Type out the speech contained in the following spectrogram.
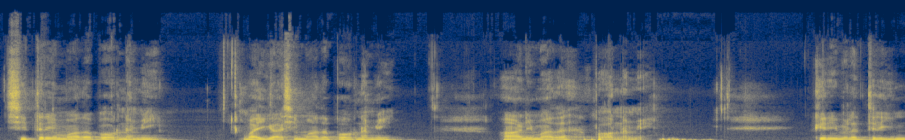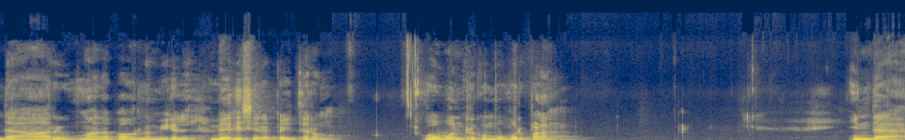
சித்திரை மாத பௌர்ணமி வைகாசி மாத பௌர்ணமி ஆனி மாத பௌர்ணமி. கிரிவலத்தில் இந்த ஆறு மாத பௌர்ணமிகள் வெகு சிறப்பை தரும். ஒவ்வொன்றுக்கும் ஒவ்வொரு பலன். இந்த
